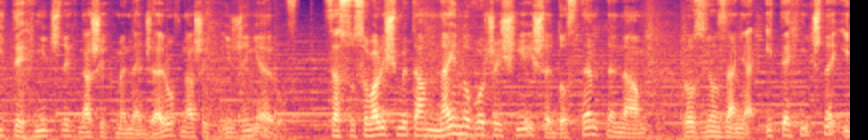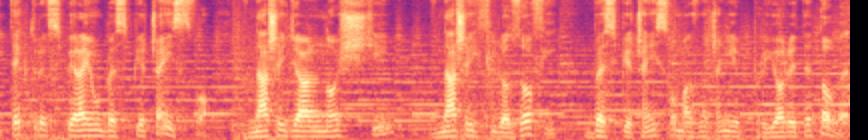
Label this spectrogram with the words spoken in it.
i technicznych naszych menedżerów, naszych inżynierów. Zastosowaliśmy tam najnowocześniejsze, dostępne nam rozwiązania i techniczne, i te, które wspierają bezpieczeństwo. W naszej działalności, w naszej filozofii bezpieczeństwo ma znaczenie priorytetowe.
